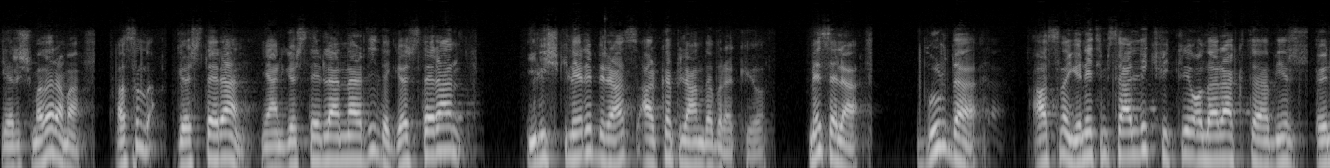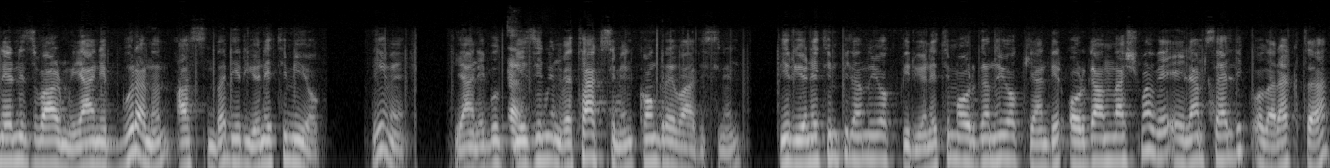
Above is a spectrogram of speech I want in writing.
yarışmalar ama asıl gösteren yani gösterilenler değil de gösteren ilişkileri biraz arka planda bırakıyor. Mesela burada aslında yönetimsellik fikri olarak da bir öneriniz var mı? Yani buranın aslında bir yönetimi yok. Değil mi? Yani bu evet. Gezi'nin ve Taksim'in, Kongre Vadisi'nin bir yönetim planı yok, bir yönetim organı yok. Yani bir organlaşma ve eylemsellik olarak da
